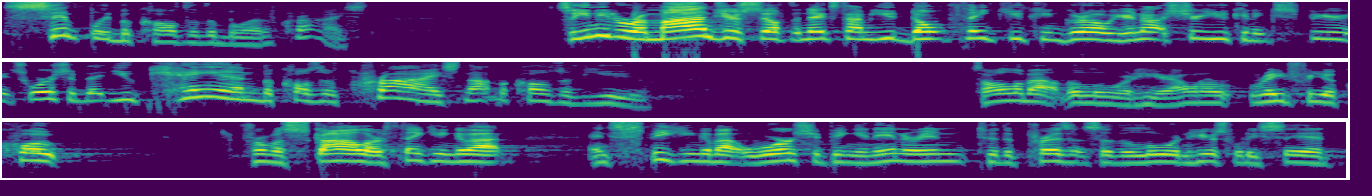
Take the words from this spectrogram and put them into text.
simply because of the blood of Christ. So you need to remind yourself the next time you don't think you can grow, you're not sure you can experience worship, that you can because of Christ, not because of you. It's all about the Lord here. I want to read for you a quote from a scholar thinking about and speaking about worshiping and enter into the presence of the Lord. And here's what he said.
